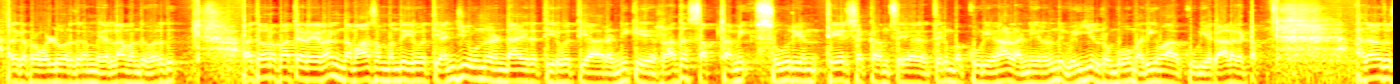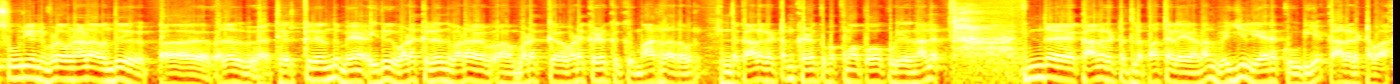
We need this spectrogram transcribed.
அதுக்கப்புறம் வள்ளுவர் தினம் இதெல்லாம் வந்து வருது. அது தவிர பார்த்தீங்கன்னா இந்த மாதம் வந்து இருபத்தி அஞ்சு ஒன்று ரெண்டாயிரத்தி இருபத்தி ஆறு அன்னைக்கு ரத சப்தமி சூரியன் தேர் சக்கரம் செ- திரும்பக்கூடிய நாள் அன்னியிலிருந்து வெயில் ரொம்பவும் அதிகமாகக்கூடிய காலகட்டம். அதாவது சூரியன் இவ்வளவு நாளாக வந்து அதாவது தெற்கிலிருந்து மே இது வடக்கிலிருந்து வட வடக்கு வடகிழக்குக்கு மாறுறார் அவர். இந்த காலகட்டம் கிழக்கு பக்கமாக போகக்கூடியதுனால இந்த காலகட்டத்தில் பார்த்தாலேயானால் வெயில் ஏறக்கூடிய காலகட்டமாக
